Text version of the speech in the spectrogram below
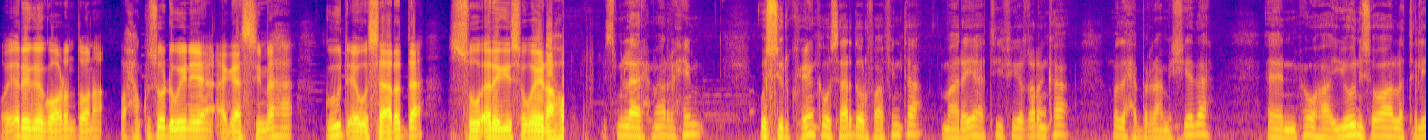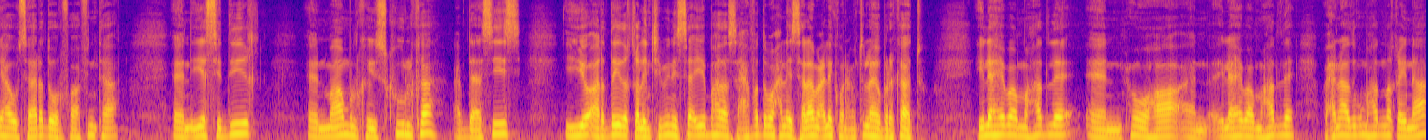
oo ereygeega odhan doona. Waxaan ku soo dhaweynayaa agaasimaha guud ee wasaaradda. Suu ereygiisa uga idhaaho bismillahi raxmaan raxiim wasiir ku-xigeenka wasaaradda warfaafinta maareeyaha t v-ga qaranka madaxa barnaamijyada muxuu ahaa yonis oo ah la taliyaha wasaaradda warfaafinta iyo sidiiq maamulka iskuulka cabdicasiis iyo ardayda qalinjabinaysa iyo bahda saxaafadda. Waxaan leeyahay salaamu calaykum waraxmatullahi wabarakaatu ilaahay baa mahadle muxuu ahaa ilaahay baa mahadle waxaan aada ugu mahadnaqaynaa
